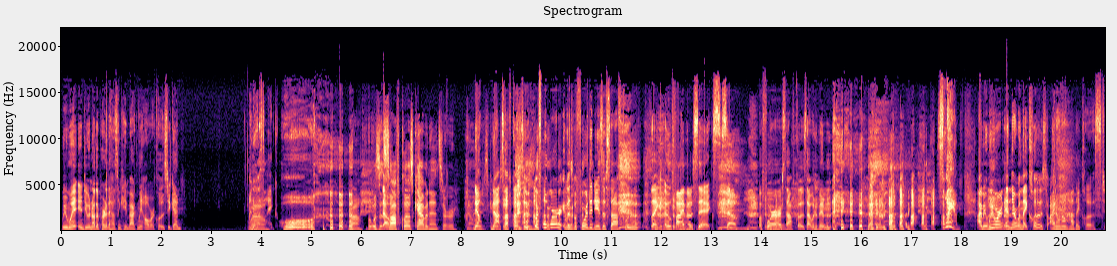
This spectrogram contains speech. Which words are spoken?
we went into another part of the house and came back, and they all were closed again. And Wow. was like, oh wow. But was it So- soft close cabinets or no? no, not soft close. It was before. It was before the days of soft close. It's like 0506. So before our soft close, that would have been that would've been funny. slam. I mean, we weren't in there when they closed, so I don't know how they closed.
